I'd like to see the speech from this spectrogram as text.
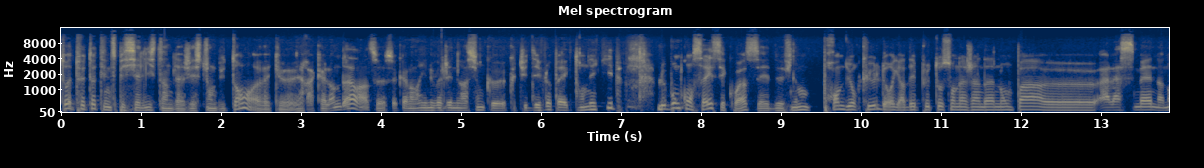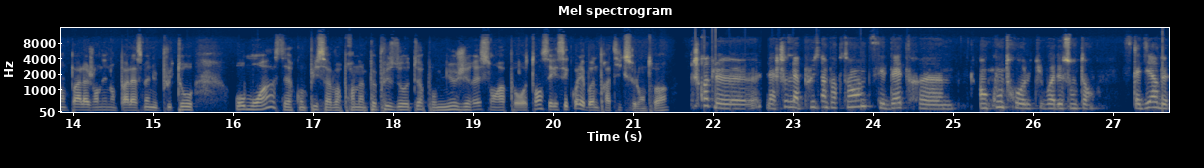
Toi, toi, toi, tu es une spécialiste hein, de la gestion du temps avec euh, Era Calendar, hein, ce, ce, calendrier nouvelle génération que, que, tu développes avec ton équipe. Le bon conseil, c'est quoi? C'est de finalement prendre du recul, de regarder plutôt son agenda, non pas euh, à la semaine, non pas à la journée, non pas à la semaine, mais plutôt au mois, c'est-à-dire qu'on puisse avoir prendre un peu plus de hauteur pour mieux gérer son rapport au temps. C'est quoi les bonnes pratiques selon toi? Je crois que la chose la plus importante, c'est d'être euh, en contrôle, tu vois, de son temps c'est-à-dire de,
